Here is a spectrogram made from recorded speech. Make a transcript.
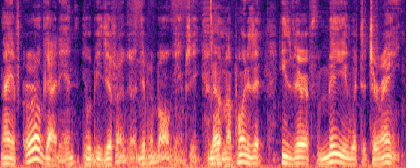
now if Earl got in, it would be different, a different ball game. See, but my point is that he's very familiar with the terrain.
